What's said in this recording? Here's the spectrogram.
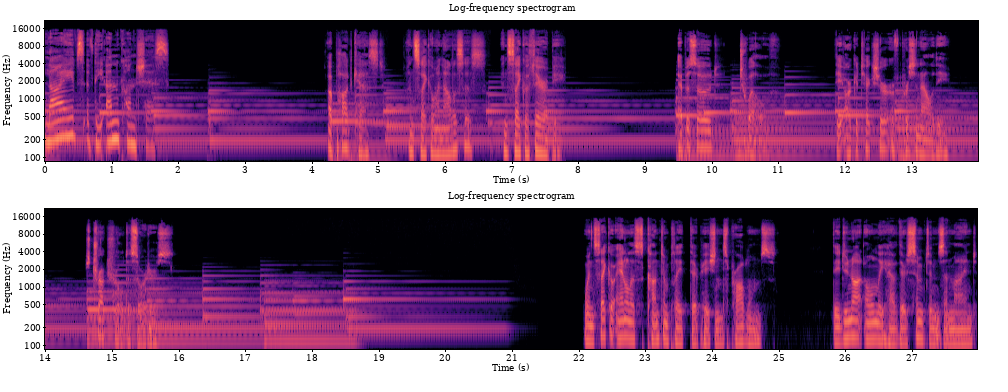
Lives of the Unconscious. A podcast on psychoanalysis and psychotherapy. Episode 12 The Architecture of Personality Structural Disorders. When psychoanalysts contemplate their patients' problems, they do not only have their symptoms in mind.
